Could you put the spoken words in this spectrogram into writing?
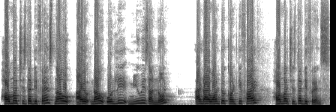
how much is the difference now I now only mu is unknown and I want to quantify how much is the difference.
